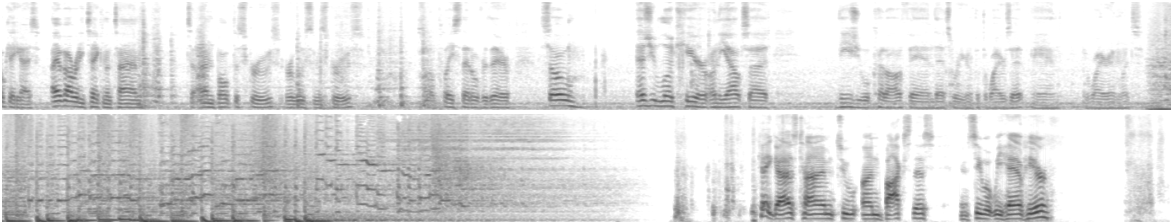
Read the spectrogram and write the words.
Okay guys, I have already taken the time to unbolt the screws or loosen the screws. So I'll place that over there. So as you look here on the outside, these you will cut off and that's where you're gonna put the wires at and your wire inlets. Okay, guys, time to unbox this and see what we have here.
